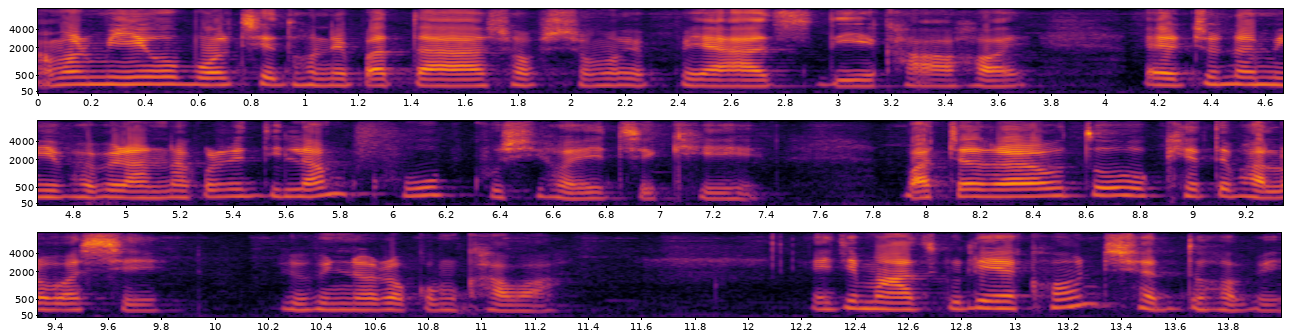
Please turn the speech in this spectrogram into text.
আমার মেয়েও বলছে, ধনে পাতা সবসময় পেঁয়াজ দিয়ে খাওয়া হয়। এর জন্য আমি এভাবে রান্না করে দিলাম, খুব খুশি হয়েছে খেয়ে। বাচ্চারাও তো খেতে ভালোবাসে বিভিন্ন রকম খাওয়া। এই যে মাছগুলি এখন সেদ্ধ হবে।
